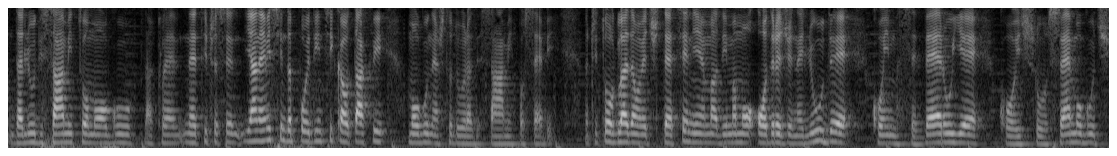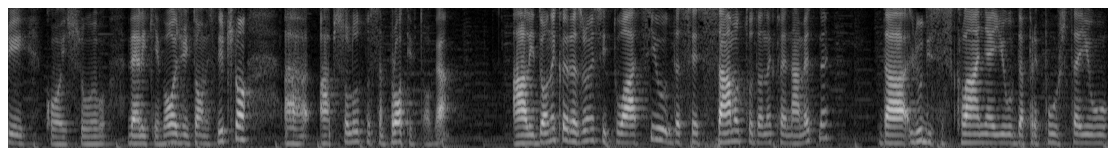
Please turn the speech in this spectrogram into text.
da ljudi sami to mogu, dakle, ne tiče se, ja ne mislim da pojedinci kao takvi mogu nešto da urade sami po sebi. Znači, to gledamo već decenijama, da imamo određene ljude kojima se veruje, koji su svemogući, koji su velike vođe i tome slično. A, apsolutno sam protiv toga, ali donekle razumem situaciju da se samo to donekle nametne, da ljudi se sklanjaju, da prepuštaju,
